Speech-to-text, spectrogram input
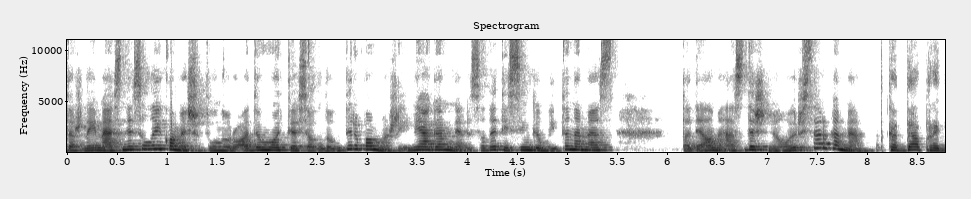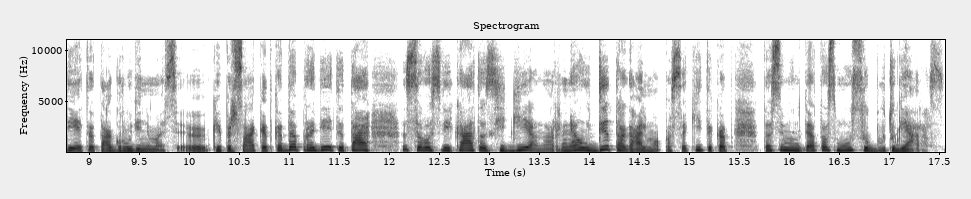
dažnai mes nesilaikome šitų nurodymų tiesiog daug dirbam mažai miegam ne visada teisingai maitinamės todėl mes dažniau ir sergame. Kada pradėti tą grūdinimąsi? Kaip ir sakėt kada pradėti tą savo sveikatos higieną ar ne? Auditą galima pasakyti kad tas imunitetas mūsų būtų geras.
